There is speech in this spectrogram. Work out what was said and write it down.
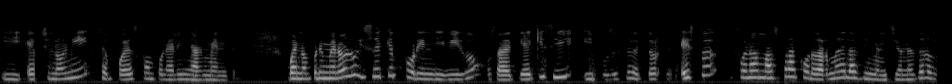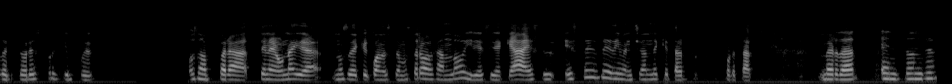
y epsilon y se puede descomponer linealmente. Bueno, primero lo hice que por individuo, o sea que xy y puse este vector. Esto fue nada más para acordarme de las dimensiones de los vectores porque pues, o sea, para tener una idea, no sé, que cuando estemos trabajando y decide que, ah, este, este es de dimensión de qué tal por- por tal, ¿verdad? Entonces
